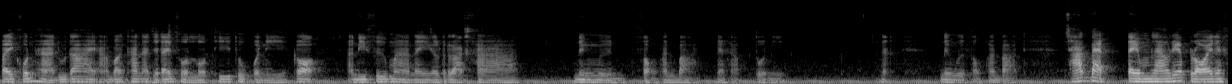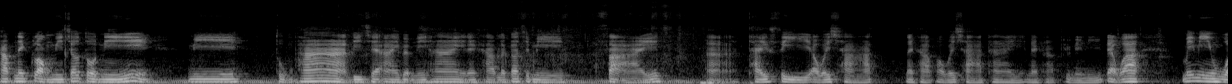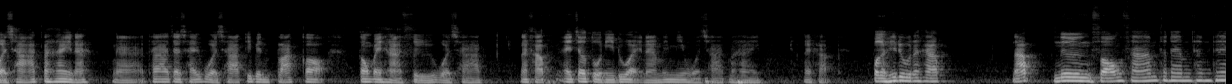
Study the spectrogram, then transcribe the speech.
ไปค้นหาดูได้อะบางท่านอาจจะได้ส่วนลดที่ถูกกว่านี้ ก็อันนี้ซื้อมาในราคา 12,000 บาทนะครับ ตัวนี้นะ12,000 บาท ชาร์จแบตเต็มแล้วเรียบร้อยนะครับ ในกล่องมีเจ้าตัวนี้ มีถุงผ้า DJI แบบนี้ให้นะครับ แล้วก็จะมีสายอ่า Type C เอาไว้ชาร์จนะครับ เอาไว้ชาร์จให้นะครับ อยู่ในนี้ แต่ว่าไม่มีหัวชาร์จมาให้นะนะ ถ้าจะใช้หัวชาร์จที่เป็นปลั๊กก็ต้องไปหาซื้อหัวชาร์จ นะครับไอ้เจ้าตัวนี้ด้วยนะไม่มีหัวชาร์จมาให้นะครับ เปิดให้ดูนะครับ นับหนึ่งสองสามแทมแทมแท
